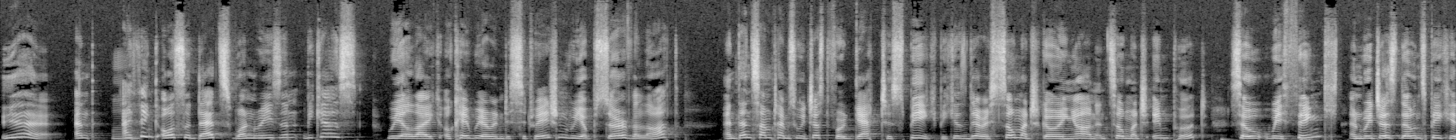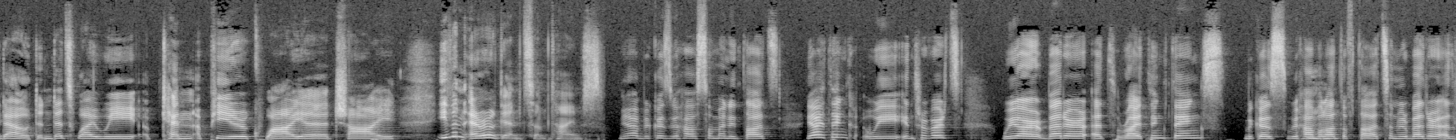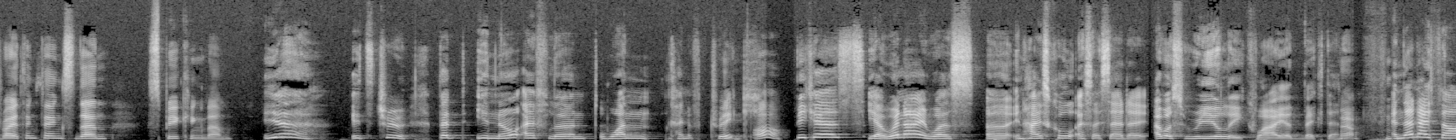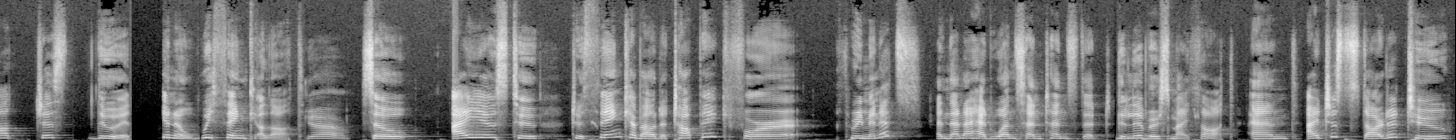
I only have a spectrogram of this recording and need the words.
Yeah. And I mm. think also that's one reason because we are like, okay, we are in this situation, we observe a lot, And then sometimes we just forget to speak because there is so much going on and so much input. So we think and we just don't speak it out. And that's why we can appear quiet, shy, even arrogant sometimes. Yeah, because you have so many thoughts. Yeah, I think we introverts, we are better at writing things because we have mm-hmm. a lot of thoughts and we're better at writing things than speaking them. Yeah. It's true. But you know, I've learned one kind of trick. Mm-hmm. Oh. Because, yeah, when I was uh, in high school, as I said, I, I was really quiet back then. Yeah. and then I thought, just do it. You know, we think a lot. Yeah. So I used to to think about a topic for three minutes and then I had one sentence that delivers my thought. And I just started to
